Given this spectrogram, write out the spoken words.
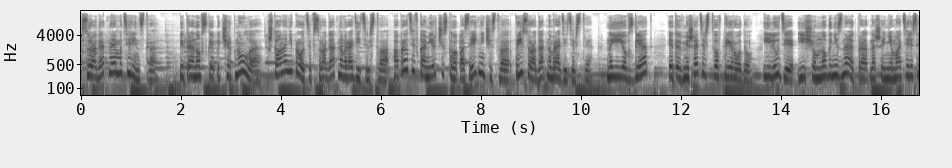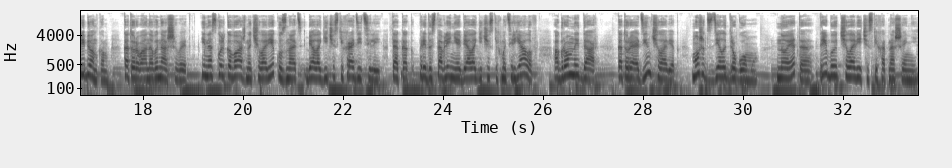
Суррогатное материнство Петрановская подчеркнула, что она не против суррогатного родительства, а против коммерческого посредничества при суррогатном родительстве. На ее взгляд, это вмешательство в природу, и люди еще много не знают про отношения матери с ребенком, которого она вынашивает, и насколько важно человеку знать биологических родителей, так как предоставление биологических материалов – огромный дар, который один человек может сделать другому. Но это требует человеческих отношений.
